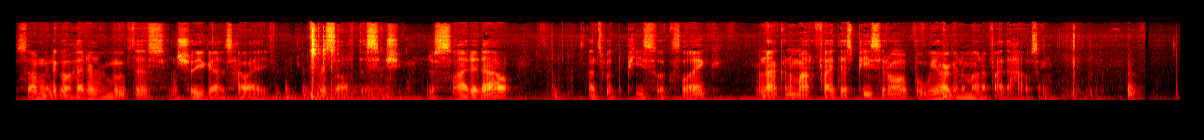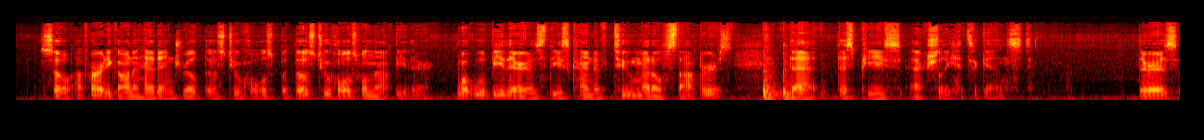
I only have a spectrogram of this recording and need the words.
So I'm going to go ahead and remove this and show you guys how I resolve this issue. Just slide it out. That's what the piece looks like. We're not going to modify this piece at all, but we are going to modify the housing. So I've already gone ahead and drilled those two holes, but those two holes will not be there what will be there is these kind of two metal stoppers that this piece actually hits against. There is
